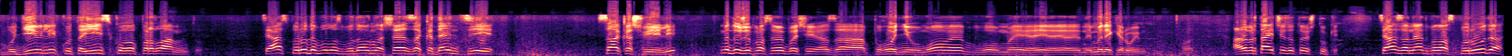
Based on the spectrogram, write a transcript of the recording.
будівлі Кутаїського парламенту. Ця споруда була збудована ще за каденції Саакашвілі. Ми дуже просимо вибачення за погодні умови, бо ми, е, не- ми не керуємо. От. Але вертаючись до тої штуки, ця занедбана споруда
